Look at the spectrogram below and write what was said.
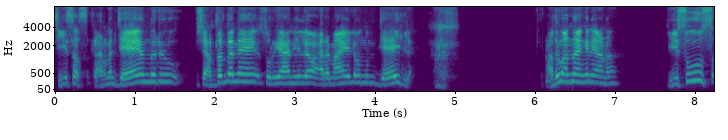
ജീസസ്. കാരണം ജെ എന്നൊരു ശബ്ദം തന്നെ സുറിയാനിയിലോ അരമായിലോ ഒന്നും ജെ ഇല്ല. അത് വന്നത് എങ്ങനെയാണ്? യിസൂസ്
